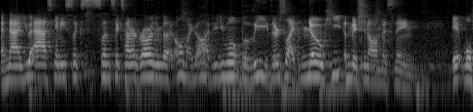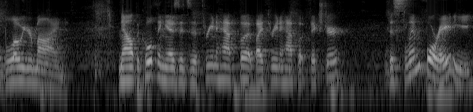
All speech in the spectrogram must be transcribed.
And now you ask any Slim 600 grower, they'll be like, oh my god, dude, you won't believe. There's like no heat emission on this thing. It will blow your mind. Now, the cool thing is it's a 3.5 foot by 3.5 foot fixture. The Slim 480,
